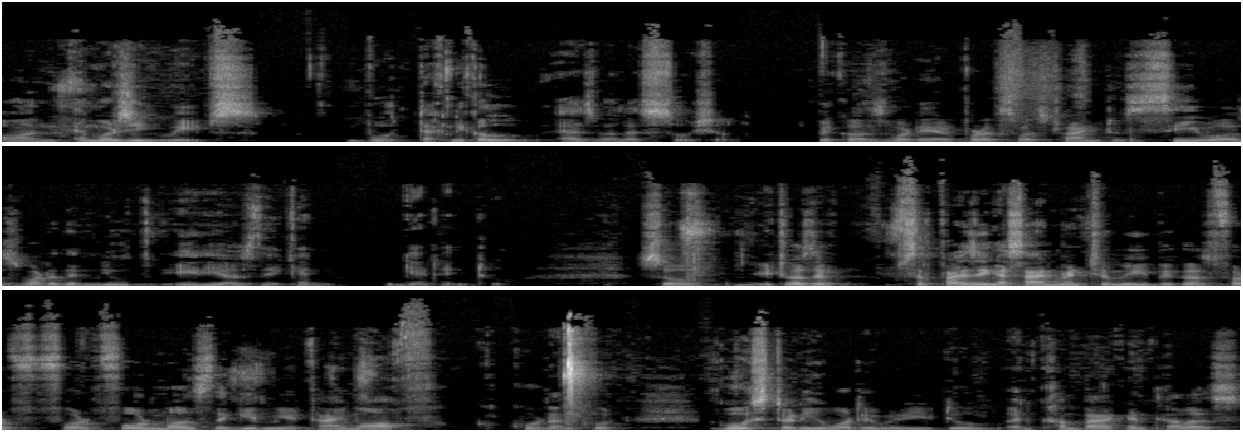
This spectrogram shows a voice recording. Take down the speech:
on emerging waves, both technical as well as social. Because what Air Products was trying to see was what are the new areas they can get into. So it was a surprising assignment to me because for, for four months they gave me a time off, quote unquote. Go study whatever you do and come back and tell us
